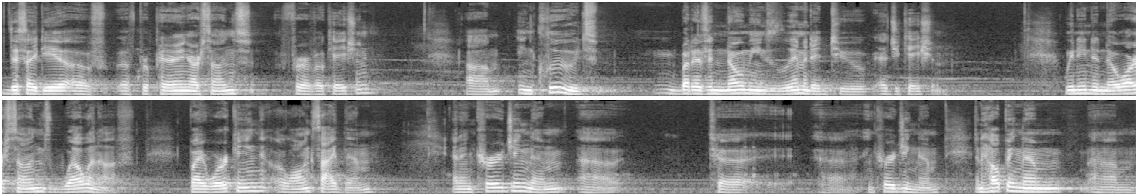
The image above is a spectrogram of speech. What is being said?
this idea of, of preparing our sons for a vocation um, includes, but is in no means limited to, education. We need to know our sons well enough by working alongside them and encouraging them uh, to uh, encouraging them and helping them um,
